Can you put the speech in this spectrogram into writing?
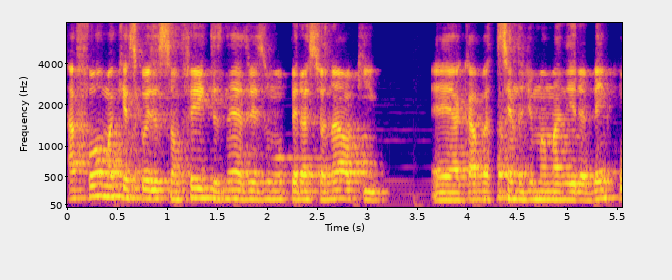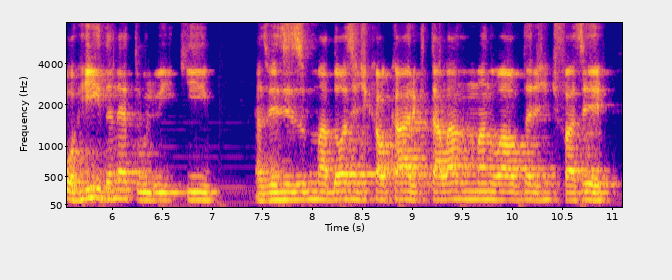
a forma que as coisas são feitas, né? Às vezes um operacional que é, acaba sendo de uma maneira bem corrida, né, Túlio, e que às vezes uma dose de calcário que está lá no manual da gente fazer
